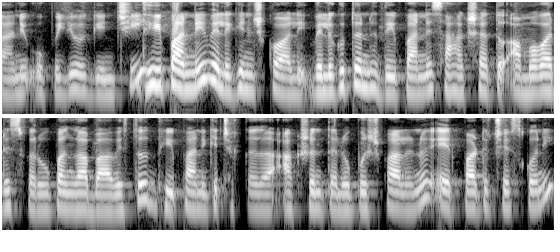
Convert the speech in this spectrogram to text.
కానీ ఉపయోగించి దీపాన్ని వెలిగించుకోవాలి. వెలుగుతున్న దీపాన్ని సాక్షాత్తు అమ్మవారి స్వరూపంగా భావిస్తూ దీపానికి చక్కగా అక్షంతలు పుష్పాలను ఏర్పాటు చేసుకొని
